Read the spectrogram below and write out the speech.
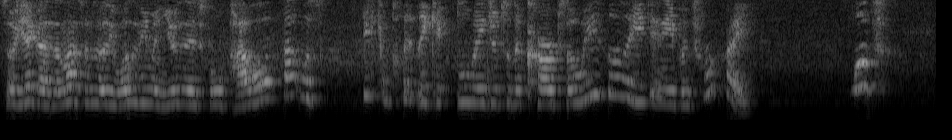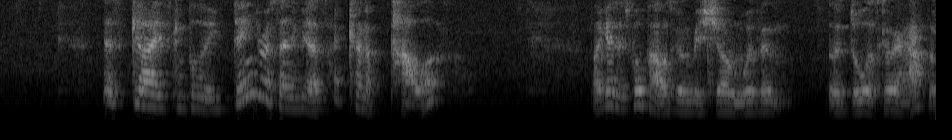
So yeah guys, in last episode he wasn't even using his full power. That was, he completely kicked Blue Angel to the curb so easily he didn't even try. This guy is completely dangerous and if he has that kind of power. But I guess his full power is going to be shown within the duel that's going to happen.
